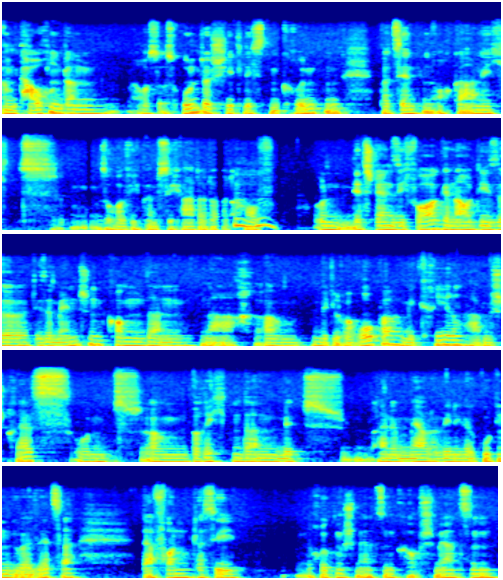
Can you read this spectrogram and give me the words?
ähm, tauchen dann aus, aus unterschiedlichsten Gründen Patienten auch gar nicht so häufig beim Psychiater dort mhm. auf. Und jetzt stellen Sie sich vor, genau diese, diese Menschen kommen dann nach ähm, Mitteleuropa, migrieren, haben Stress und ähm, berichten dann mit einem mehr oder weniger guten Übersetzer davon, dass sie Rückenschmerzen, Kopfschmerzen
